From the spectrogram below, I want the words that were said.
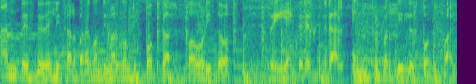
Antes de deslizar para continuar con tus podcasts favoritos, seguí a Interés General en nuestro perfil de Spotify.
